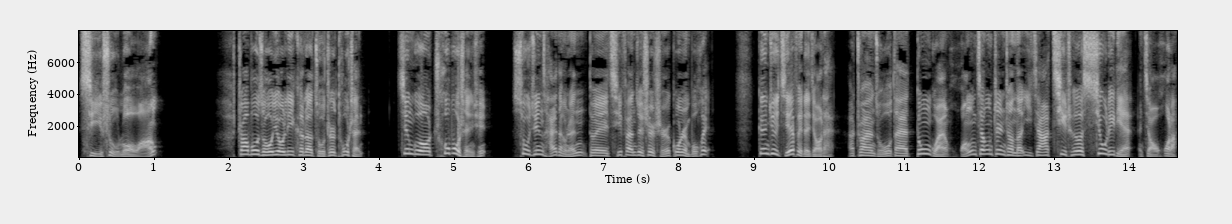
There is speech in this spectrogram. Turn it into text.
悉数落网。抓捕组又立刻的组织突审。经过初步审讯，苏军才等人对其犯罪事实供认不讳。根据劫匪的交代，啊，专案组在东莞黄江镇上的一家汽车修理点缴获了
